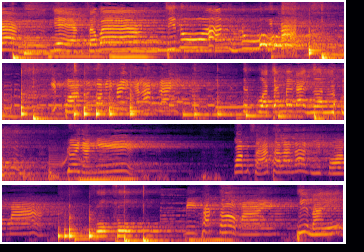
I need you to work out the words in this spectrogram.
กลางแยงสว่างสินวลหนูอีปอบมึงก็มีให้กับลำใดกลัวจังไม่ได้เงินคืออย่างนี้กรมสาธารณสุขบอกมา สุกสุกมีคัตเตอร์ใหม่ที่ไหนงาน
